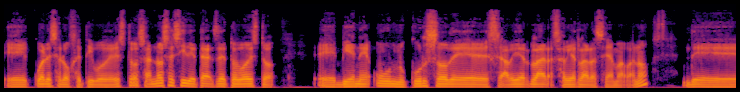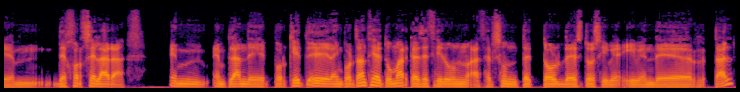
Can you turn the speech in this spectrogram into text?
eh, cuál es el objetivo de esto. O sea, no sé si detrás de todo esto eh, viene un curso de Javier Lara, Javier Lara se llamaba, ¿no? De, de Jorge Lara. En, plan de por qué la importancia de tu marca, es decir, un, hacerse un TED Talk de estos y, vender tal,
